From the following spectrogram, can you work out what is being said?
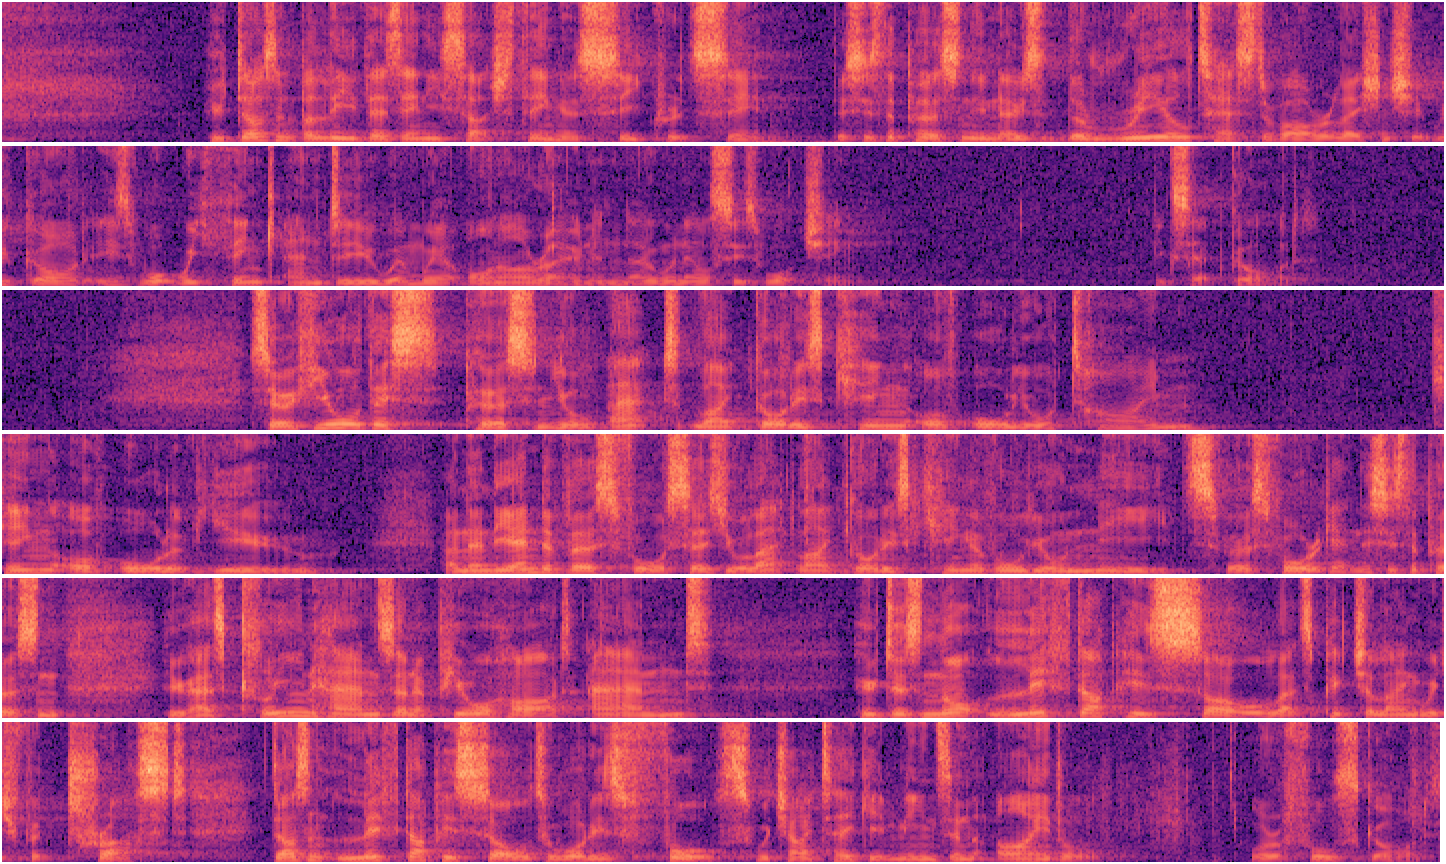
who doesn't believe there's any such thing as secret sin. This is the person who knows that the real test of our relationship with God is what we think and do when we're on our own and no one else is watching except God. So if you're this person, you'll act like God is king of all your time, king of all of you. And then the end of verse 4 says, You'll act like God is king of all your needs. Verse 4 again. This is the person who has clean hands and a pure heart, and who does not lift up his soul, that's picture language for trust, doesn't lift up his soul to what is false, which I take it means an idol or a false God.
